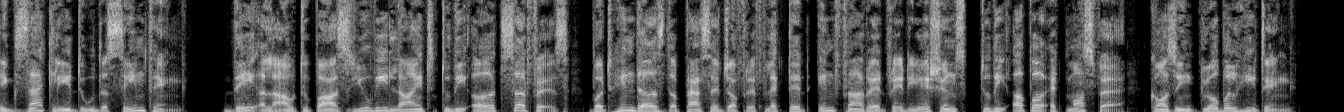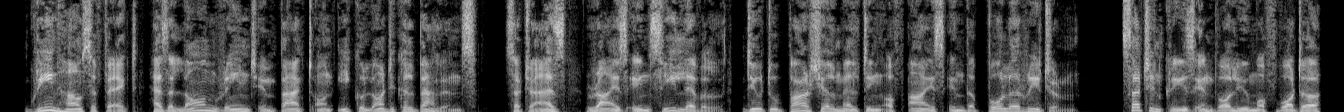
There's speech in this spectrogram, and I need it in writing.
exactly do the same thing. They allow to pass UV light to the Earth's surface but hinders the passage of reflected infrared radiations to the upper atmosphere causing global heating. Greenhouse effect has a long-range impact on ecological balance such as rise in sea level due to partial melting of ice in the polar region. Such increase in volume of water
